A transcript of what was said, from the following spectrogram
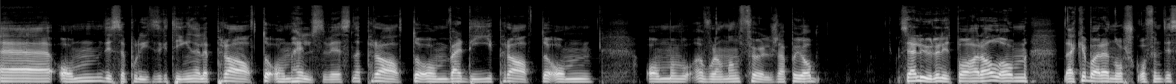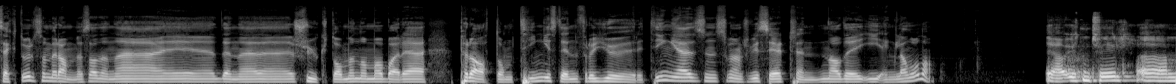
eh, om disse politiske tingene, eller prate om helsevesenet, prate om verdi, prate om, om hvordan man føler seg på jobb. Så jeg lurer litt på, Harald, om det er ikke bare norsk offentlig sektor som rammes av denne, denne sjukdommen om å bare prate om ting istedenfor å gjøre ting. Jeg syns kanskje vi ser trenden av det i England òg, da. Ja, uten tvil. Um,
